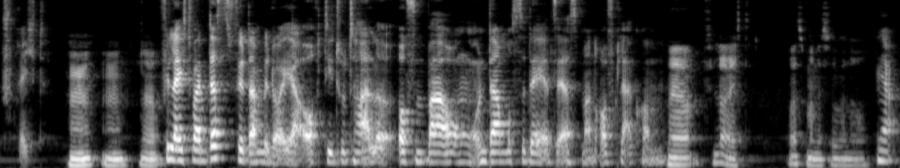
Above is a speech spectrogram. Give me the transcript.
spricht. Hm, hm, ja. Vielleicht war das für Dumbledore ja auch die totale Offenbarung und da musste der jetzt erstmal drauf klarkommen. ja, vielleicht. Weiß man nicht so genau. Ja.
